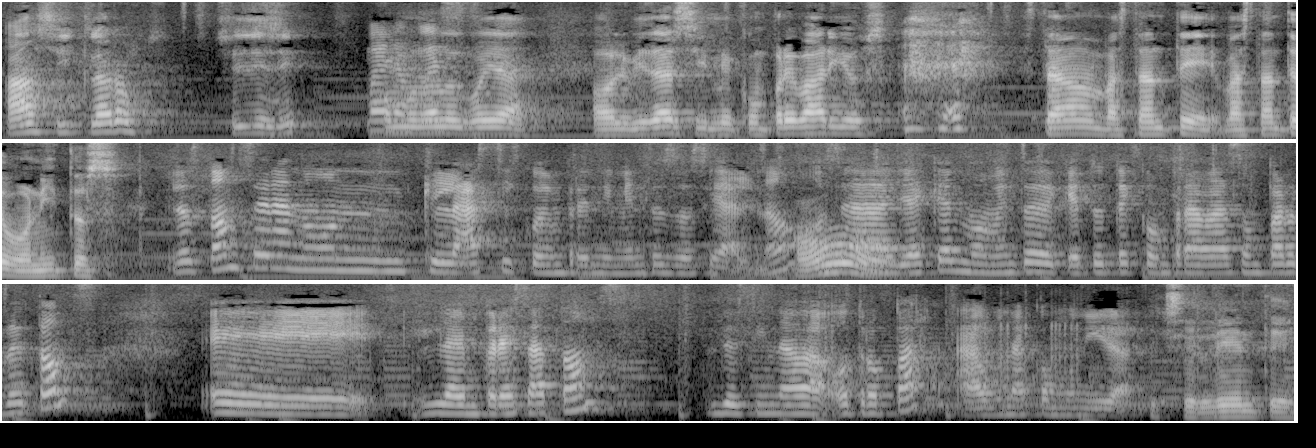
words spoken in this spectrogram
Ah, sí, claro. Sí, sí, sí. Bueno, ¿Cómo no pues los voy a, olvidar si me compré varios? Estaban bastante, bastante bonitos. Los Toms eran un clásico emprendimiento social, ¿no? O sea, oh. ya que al momento de que tú te comprabas un par de Toms, eh, la empresa Toms destinaba otro par a una comunidad. Excelente.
